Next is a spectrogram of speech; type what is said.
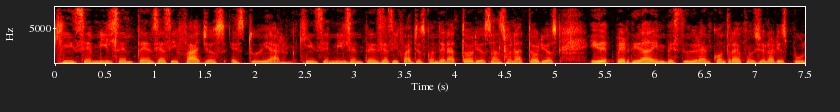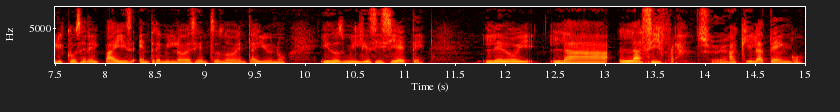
15.000 sentencias y fallos estudiaron, 15.000 sentencias y fallos condenatorios, sancionatorios y de pérdida de investidura en contra de funcionarios públicos en el país entre 1991 y 2017. Le doy la, la cifra, aquí la tengo.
